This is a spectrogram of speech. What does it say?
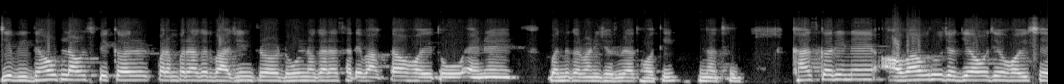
જે વિધાઉટ લાઉડ સ્પીકર પરંપરાગત વાજિંત્ર, ઢોલ નગારા સાથે વાગતા હોય તો એને બંધ કરવાની જરૂરિયાત હોતી નથી. ખાસ કરીને અવાવરું જગ્યાઓ જે હોય છે,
